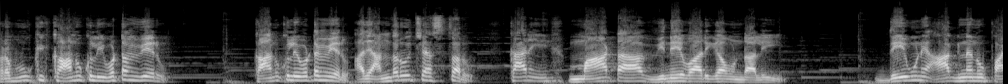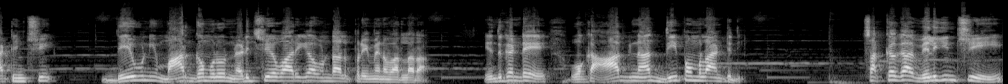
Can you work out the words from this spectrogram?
ప్రభువుకి కానుకలు ఇవ్వటం వేరు. కానుకలు ఇవ్వటం వేరు. అది అందరూ చేస్తారు. కానీ మాట వినేవారిగా ఉండాలి. దేవుని ఆజ్ఞను పాటించి దేవుని మార్గములో నడిచేవారిగా ఉండాలి ప్రేమైన వర్లరా. ఎందుకంటే ఒక ఆజ్ఞ దీపం లాంటిది. చక్కగా వెలిగించి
